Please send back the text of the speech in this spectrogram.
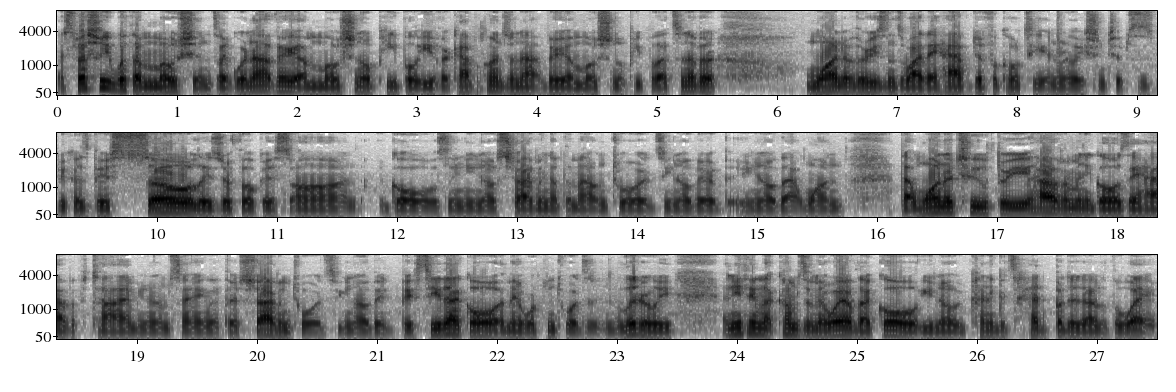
especially with emotions like we're not very emotional people either capricorns are not very emotional people that's another one of the reasons why they have difficulty in relationships is because they're so laser focused on goals and you know striving up the mountain towards you know their you know that one that one or two three however many goals they have at the time you know what I'm saying that they're striving towards. You know they they see that goal and they're working towards it. And literally anything that comes in their way of that goal you know kind of gets head butted out of the way.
